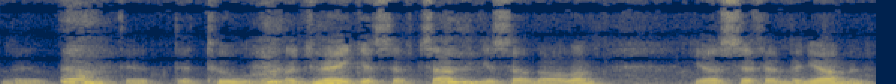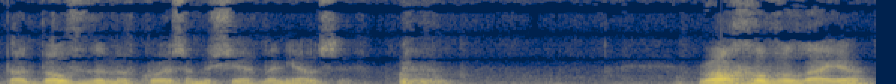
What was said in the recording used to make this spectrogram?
the, the, the two Madvegas of Tzaddik Yisod Olam, Yosef and Binyamin. But both of them, of course, are Mashiach ben Yosef. Rachel v'Leah,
